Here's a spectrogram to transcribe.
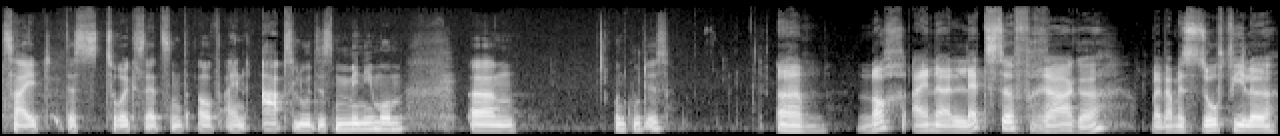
Zeit des Zurücksetzens auf ein absolutes Minimum ähm, und gut ist. Ähm, noch eine letzte Frage, weil wir haben jetzt so viele,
